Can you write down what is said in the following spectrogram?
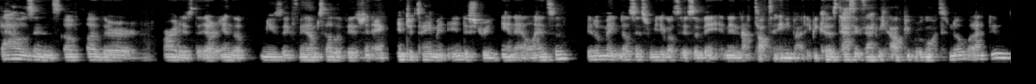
thousands of other artists that are in the music, film, television, and entertainment industry in Atlanta it'll make no sense for me to go to this event and then not talk to anybody because that's exactly how people are going to know what I do.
